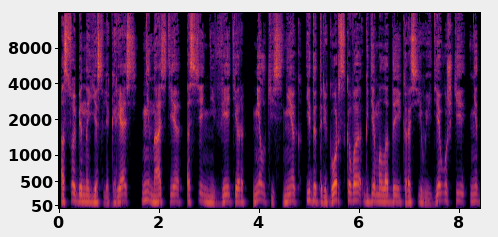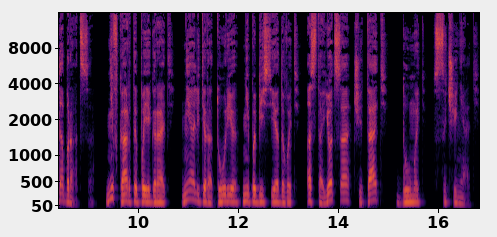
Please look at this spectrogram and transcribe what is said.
особенно если грязь, ненастье, осенний ветер, мелкий снег и до Тригорского, где молодые красивые девушки не добраться. Ни в карты поиграть, ни о литературе не побеседовать. Остается читать, думать, сочинять.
